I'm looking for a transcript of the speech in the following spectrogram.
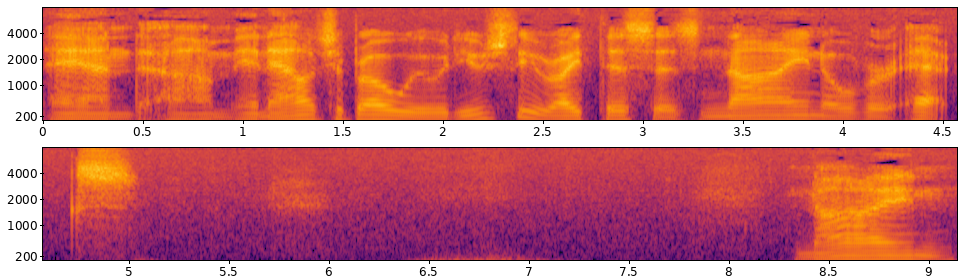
And um, in algebra, we would usually write this as 9 over x. 9,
